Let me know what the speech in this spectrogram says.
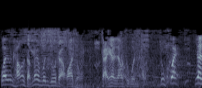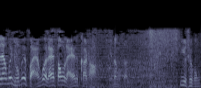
关云长怎么温酒斩华雄，斩颜良诛文丑就快。颜良文丑没反应过来，刀来了，咔嚓给弄死了。尉迟恭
